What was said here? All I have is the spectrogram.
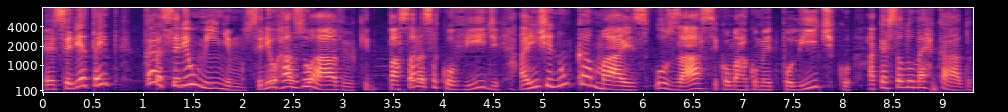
é, seria até. Cara, seria o mínimo, seria o razoável que, passada essa Covid, a gente nunca mais usasse como argumento político a questão do mercado.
